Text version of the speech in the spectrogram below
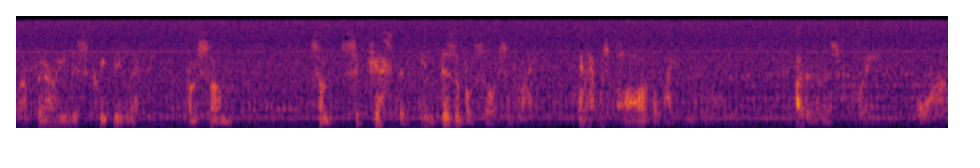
were very discreetly lit from some some suggested invisible source of light. And that was all the light in the room, other than this great orb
